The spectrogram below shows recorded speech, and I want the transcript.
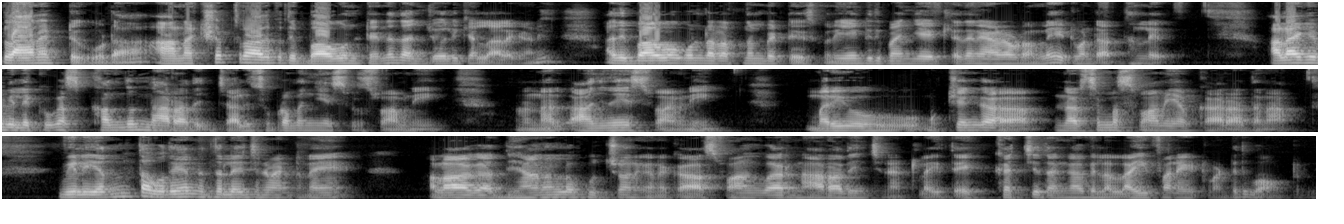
ప్లానెట్ కూడా ఆ నక్షత్రాధిపతి బాగుంటేనే దాని జోలికి వెళ్ళాలి కానీ అది బాగోకుండా రత్నం పెట్టేసుకుని ఏంటిది పని చేయట్లేదని ఆడవడంలో ఎటువంటి అర్థం లేదు. అలాగే వీళ్ళు ఎక్కువగా స్కందుని ఆరాధించాలి. సుబ్రహ్మణ్యేశ్వర స్వామిని ఆంజనేయ స్వామిని మరియు ముఖ్యంగా నరసింహస్వామి యొక్క ఆరాధన. వీళ్ళు ఎంత ఉదయం నిద్రలేచిన వెంటనే అలాగా ధ్యానంలో కూర్చొని కనుక ఆ స్వామివారిని ఆరాధించినట్లయితే ఖచ్చితంగా వీళ్ళ లైఫ్ అనేటువంటిది బాగుంటుంది.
